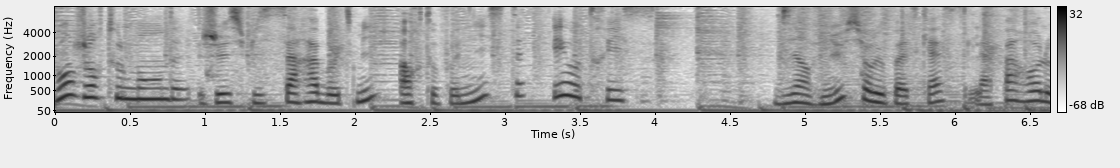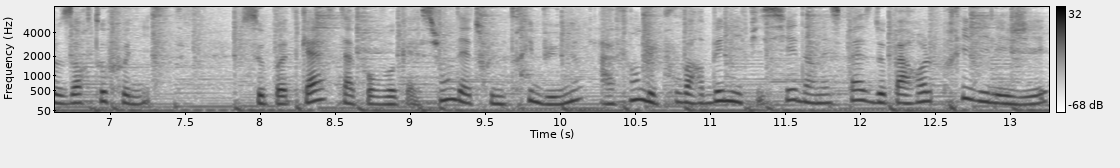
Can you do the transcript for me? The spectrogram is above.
Bonjour tout le monde, je suis Sarah Botmy, orthophoniste et autrice. Bienvenue sur le podcast La parole aux orthophonistes. Ce podcast a pour vocation d'être une tribune afin de pouvoir bénéficier d'un espace de parole privilégié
